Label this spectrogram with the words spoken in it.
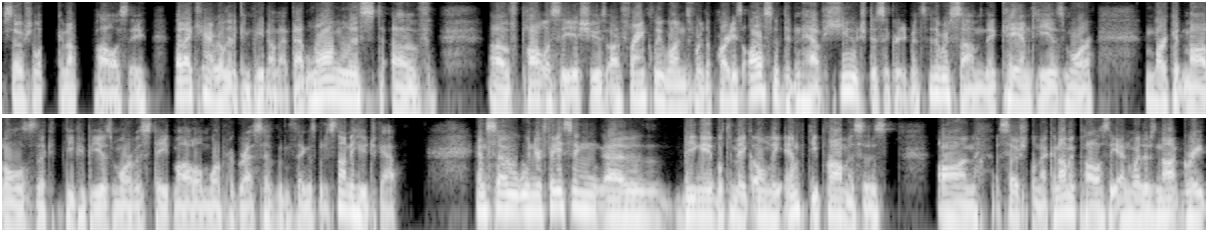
social economic policy, but I can't really compete on that. That long list of of policy issues are frankly ones where the parties also didn't have huge disagreements. There were some. The KMT is more market models. The DPP is more of a state model, more progressive and things, but it's not a huge gap. And so when you're facing uh, being able to make only empty promises on social and economic policy and where there's not great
